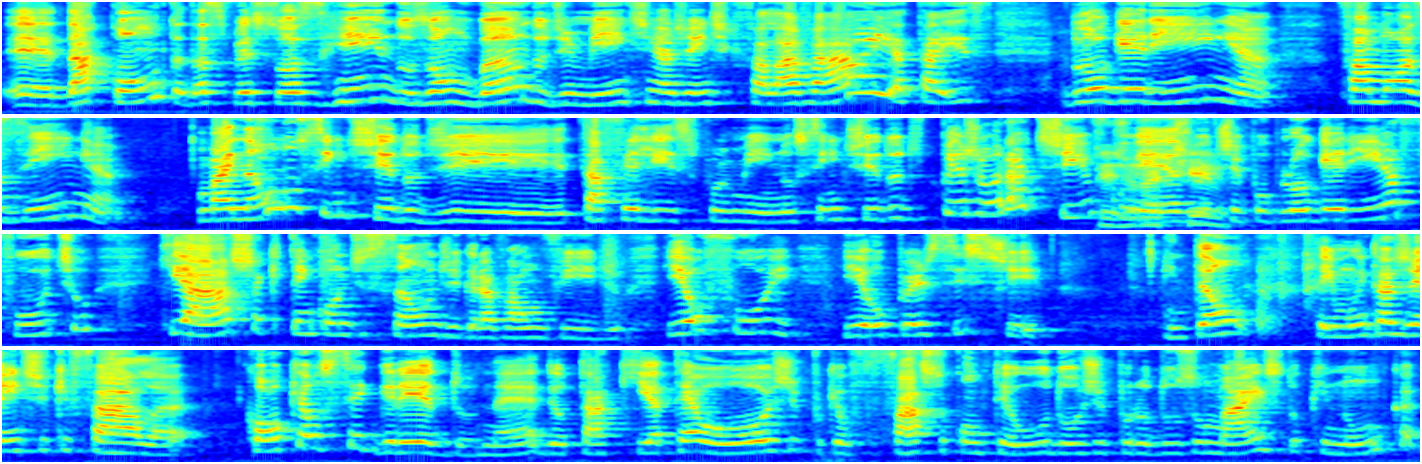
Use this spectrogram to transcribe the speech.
é, dar conta das pessoas rindo, zombando de mim. Tinha gente que falava, ai, a Thaís blogueirinha, famosinha. Mas não no sentido de estar feliz por mim, no sentido de pejorativo, Pejorativo. mesmo. Tipo, blogueirinha fútil que acha que tem condição de gravar um vídeo. E eu fui, e eu persisti. Então, tem muita gente que fala, qual que é o segredo, né, de eu estar aqui até hoje, porque eu faço conteúdo, hoje produzo mais do que nunca.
